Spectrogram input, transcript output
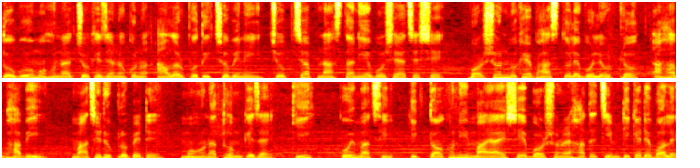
তবুও মোহনার চোখে যেন কোনো আলোর প্রতিচ্ছবি নেই। চুপচাপ নাস্তা নিয়ে বসে আছে সে। বর্ষণ মুখে ভাস তুলে বলে উঠল, আহা ভাবি! মাছি ঢুকলো পেটে। মোহনা থমকে যায়, কি? কই মাছি? ঠিক তখনই মায়া এসে বর্ষণের হাতে চিমটি কেটে বলে,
